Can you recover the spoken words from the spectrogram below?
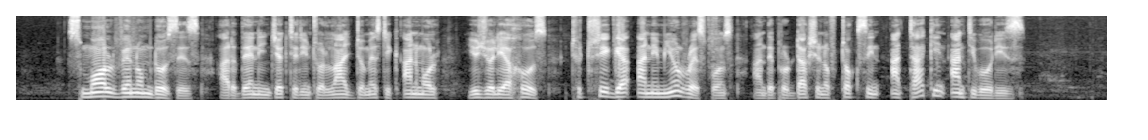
Small venom doses are then injected into a large domestic animal, usually a horse, to trigger an immune response and the production of toxin-attacking antibodies.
